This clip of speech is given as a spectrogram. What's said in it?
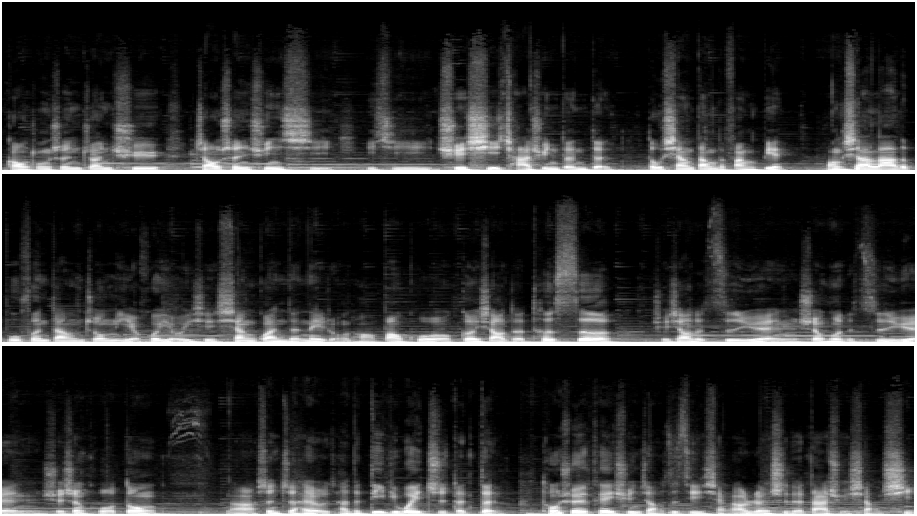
高中生专区、招生讯息以及学系查询等等，都相当的方便。往下拉的部分当中，也会有一些相关的内容哈，包括各校的特色、学校的资源、生活的资源、学生活动。那甚至还有它的地理位置等等，同学可以寻找自己想要认识的大学校系。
